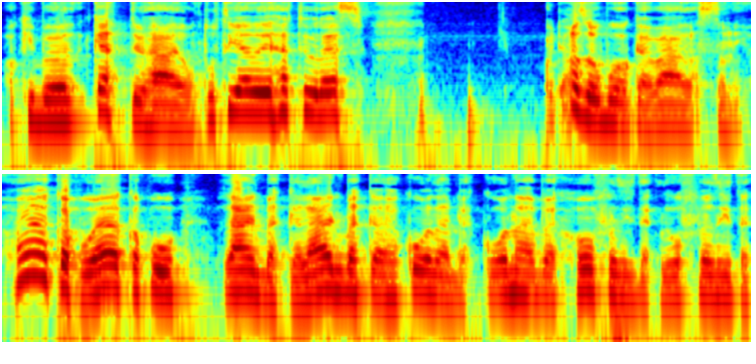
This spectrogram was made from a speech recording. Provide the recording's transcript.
akiből 2-3 tuti elérhető lesz, hogy azokból kell választani. Ha elkapó, elkapó, linebacker, linebacker, ha cornerback, cornerback, ha offensive tackle, offensive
